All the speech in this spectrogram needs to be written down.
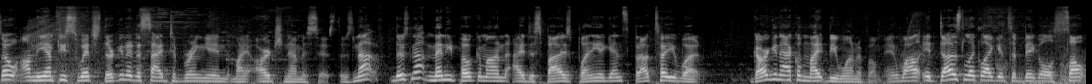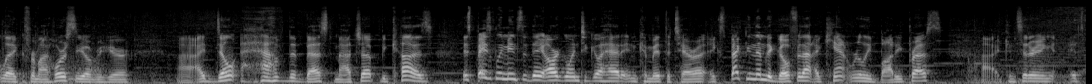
So on the empty switch, they're gonna decide to bring in my arch nemesis. There's not there's not many Pokemon I despise playing against, but I'll tell you what, Garganacl might be one of them. And while it does look like it's a big old salt lick for my horsey over here, uh, I don't have the best matchup because this basically means that they are going to go ahead and commit the Tera. Expecting them to go for that, I can't really body press. Uh, considering it's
